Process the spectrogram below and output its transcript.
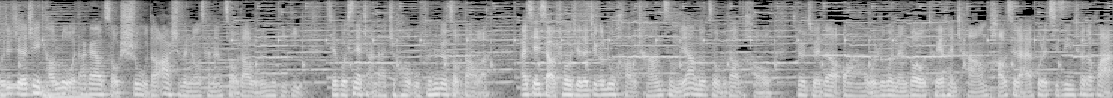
我就觉得这条路我大概要走十五到二十分钟才能走到我的目的地，结果现在长大之后，五分钟就走到了。而且小时候觉得这个路好长，怎么样都走不到头，就是觉得哇，我如果能够腿很长，跑起来或者骑自行车的话，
